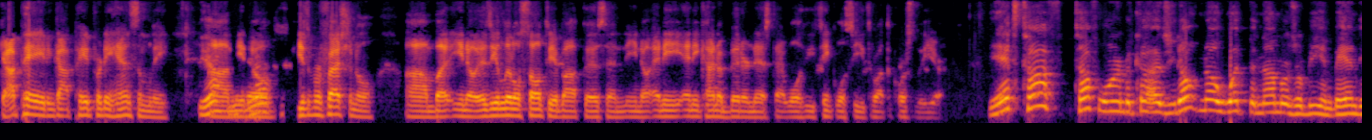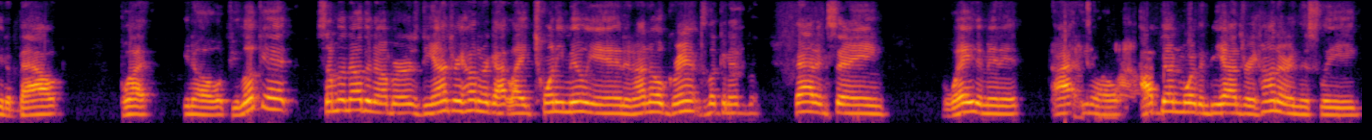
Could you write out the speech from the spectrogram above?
got paid and got paid pretty handsomely. Yeah, um, you know, yeah. he's a professional. Um, but you know, is he a little salty about this? And you know, any any kind of bitterness that will you think we'll see throughout the course of the year? Yeah, it's tough, tough, Warren, because you don't know what the numbers are being bandied about. But you know, if you look at some of the other numbers, De'Andre Hunter got like 20 million, and I know Grant's looking at that and saying, "Wait a minute, I That's you know wild. I've done more than De'Andre Hunter in this league."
